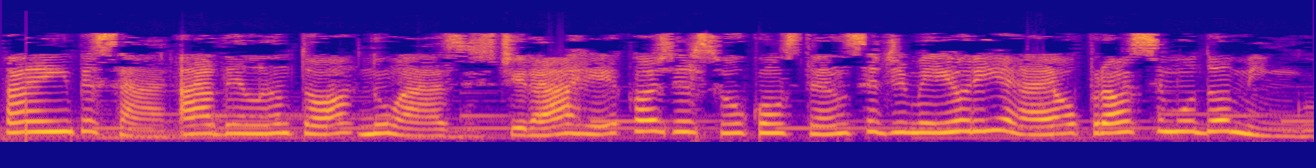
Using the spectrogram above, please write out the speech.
Para empezar, adelantou, no assistirá a recoger sua constância de maioria é o próximo domingo.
